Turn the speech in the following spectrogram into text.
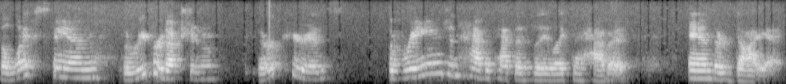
the lifespan, the reproduction, their appearance, the range and habitat that they like to inhabit, and their diet.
